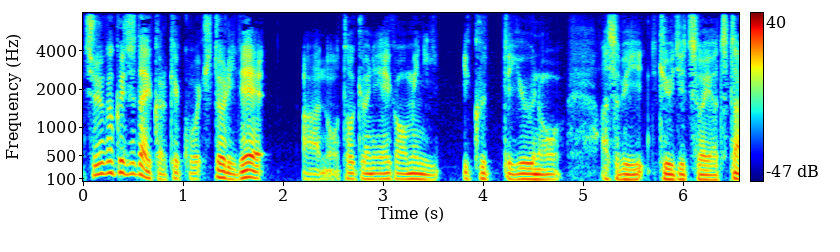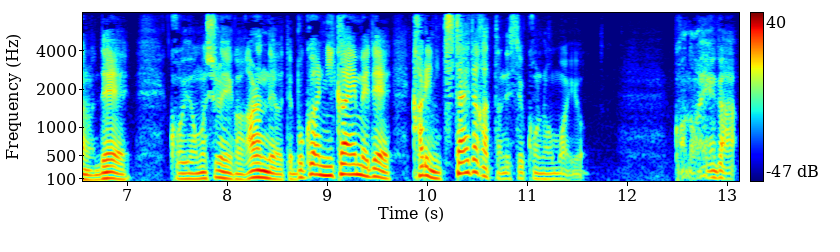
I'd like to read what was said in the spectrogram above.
中学時代から結構一人で、あの、東京に映画を見に行くっていうのを遊び、休日はやってたので、こういう面白い映画があるんだよって僕は2回目で彼に伝えたかったんですよ、この思いを。この映画、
